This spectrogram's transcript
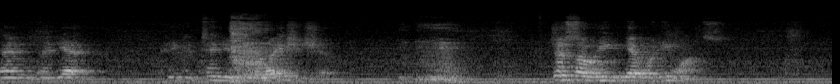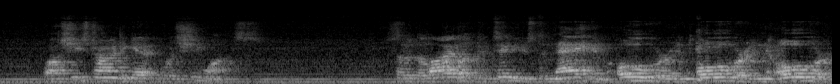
And, and yet, he continues the relationship just so he can get what he wants while she's trying to get what she wants. So Delilah continues to nag him over and over and over.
